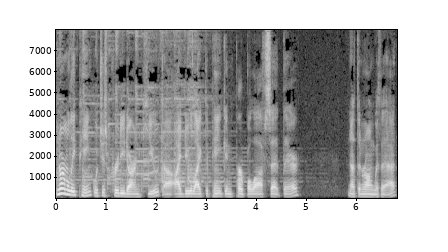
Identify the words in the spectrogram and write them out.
normally pink, which is pretty darn cute. Uh, I do like the pink and purple offset there. Nothing wrong with that.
